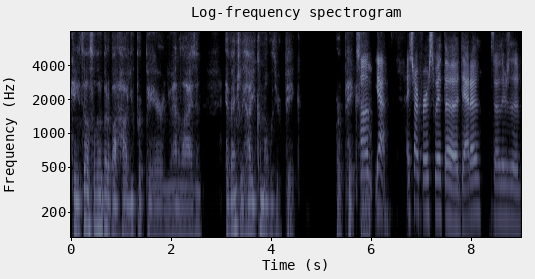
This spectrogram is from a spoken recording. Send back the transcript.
can you tell us a little bit about how you prepare and you analyze, and eventually how you come up with your pick or picks? Um, yeah, I start first with uh, data. So there's a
